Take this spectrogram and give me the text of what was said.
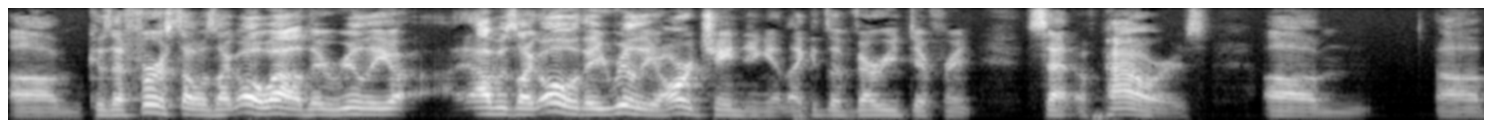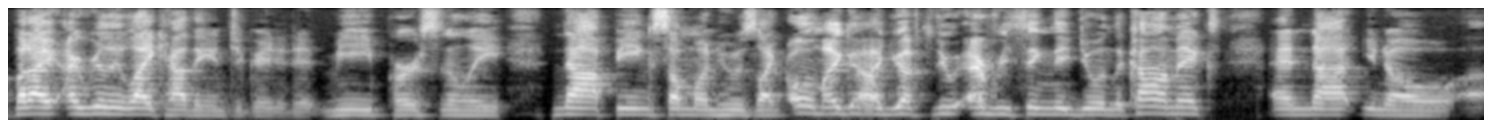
Um, because at first I was like, oh wow, they really. I was like, oh, they really are changing it. Like it's a very different set of powers. Um, uh, but I, I, really like how they integrated it. Me personally, not being someone who's like, oh my god, you have to do everything they do in the comics, and not, you know, uh,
